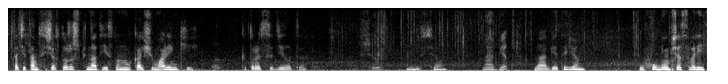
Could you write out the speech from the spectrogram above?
Кстати, там сейчас тоже шпинат есть, но он пока еще маленький, который я садила-то. Все. Ну все, На обед? на обед идем. Уху будем сейчас варить.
